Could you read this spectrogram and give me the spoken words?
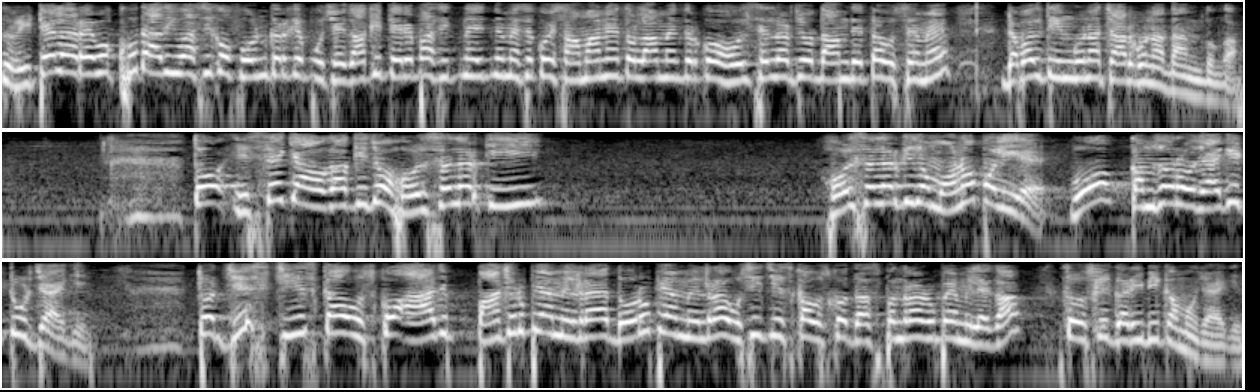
रिटेलर है, वो खुद आदिवासी को फ़ोन करके पूछेगा कि तेरे पास इतने इतने में से कोई सामान है तो ला मैं तेरे को होलसेलर जो दाम देता है, उससे मैं डबल तीन गुना, चार गुना दाम दूँगा। तो इससे क्या होगा कि जो होलसेलर की होलसेलर की जो मोनोपोली है, वो कमज़ोर हो जाएगी, टूट जाएगी। तो जिस चीज़ का उसको आज पाँच रुपया मिल रहा है, दो रुपया मिल रहा है, उसी चीज़ का उसको दस पंद्रह रुपया मिलेगा तो उसकी गरीबी कम हो जाएगी।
